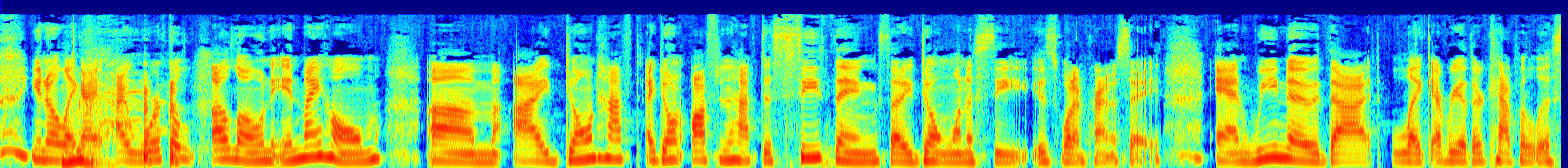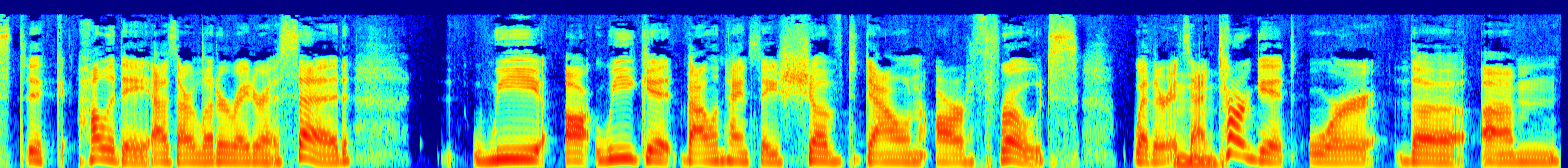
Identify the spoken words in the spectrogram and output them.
you know, like I, I work al- alone in my home. Um, I don't have, to, I don't often have to see things that I don't want to see is what I'm trying to say. And we know that like every other capitalistic holiday, as our letter writer has said, we are, we get Valentine's Day shoved down our throats, whether it's mm. at Target or the, um,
